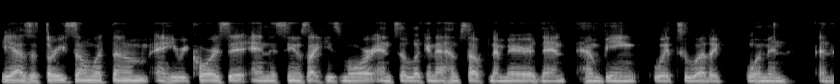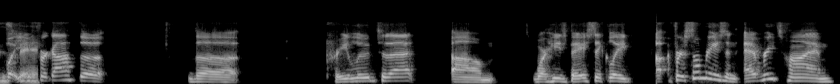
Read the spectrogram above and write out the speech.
he has a threesome with them and he records it and it seems like he's more into looking at himself in the mirror than him being with two other women in his but bed. you forgot the the prelude to that um where he's basically uh, for some reason every time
